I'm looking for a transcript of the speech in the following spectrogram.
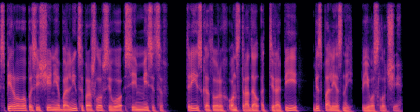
С первого посещения больницы прошло всего семь месяцев, три из которых он страдал от терапии, бесполезной в его случае.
